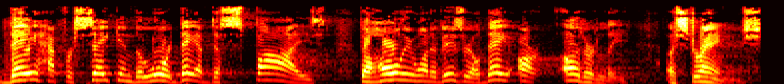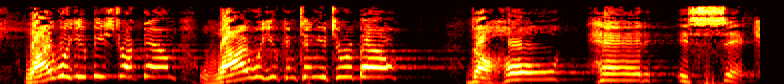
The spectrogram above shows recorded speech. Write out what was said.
They have forsaken the Lord. They have despised the Holy One of Israel. They are utterly estranged. Why will you be struck down? Why will you continue to rebel? The whole head is sick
